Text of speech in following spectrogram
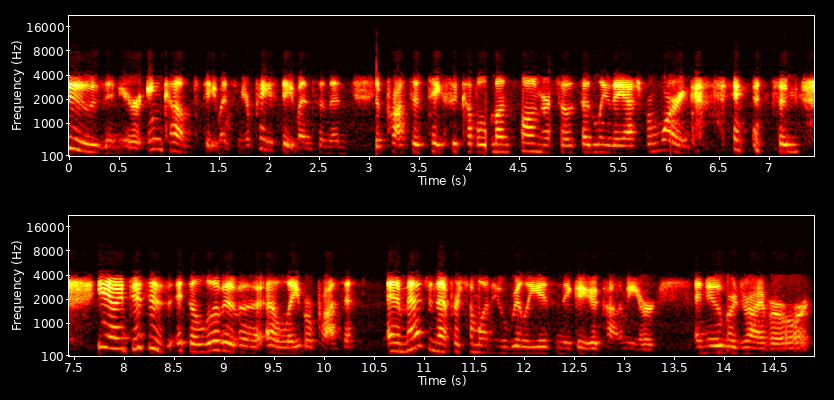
2s and your income statements and your pay statements, and then the process takes a couple of months longer. So suddenly they ask for more income statements, and you know it just is it's a little bit of a, a labor process. And imagine that for someone who really is in the gig economy or an Uber driver or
